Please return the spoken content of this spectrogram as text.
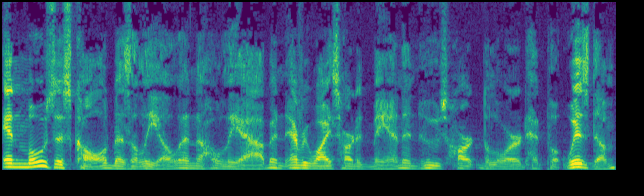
And Moses called Bezaleel and Aholiab and every wise hearted man in whose heart the Lord had put wisdom,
